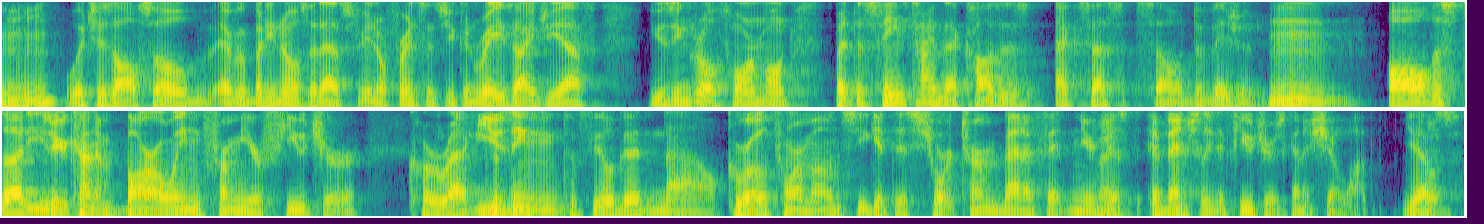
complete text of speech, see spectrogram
mm-hmm. which is also everybody knows it as you know. For instance, you can raise IGF using growth hormone, but at the same time, that causes excess cell division. Mm. All the studies So you're kind of borrowing from your future correct to be- using- to, feel good now. growth hormones. So you get this short term benefit and you're just eventually the future is going to show up. Yes.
